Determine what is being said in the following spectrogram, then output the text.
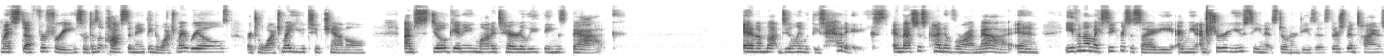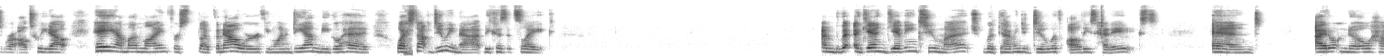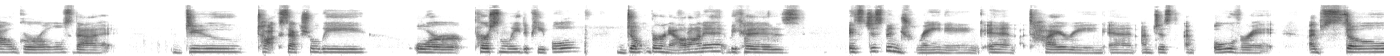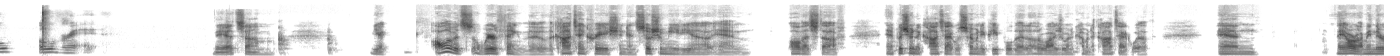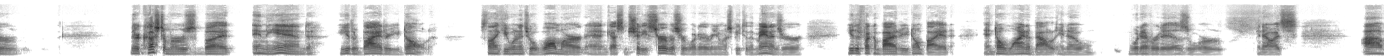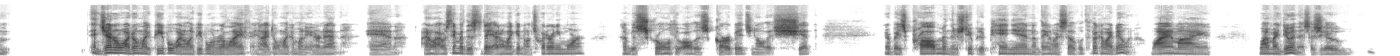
my stuff for free. So it doesn't cost them anything to watch my reels or to watch my YouTube channel. I'm still getting monetarily things back. And I'm not dealing with these headaches. And that's just kind of where I'm at. And even on my secret society, I mean, I'm sure you've seen it, Stoner Jesus. There's been times where I'll tweet out, Hey, I'm online for like an hour. If you want to DM me, go ahead. Well, I mm-hmm. stopped doing that because it's like, I'm again giving too much with having to deal with all these headaches. And I don't know how girls that do talk sexually or personally to people don't burn out on it because it's just been draining and tiring and I'm just I'm over it. I'm so over it. Yeah, it's um yeah, all of it's a weird thing. The the content creation and social media and all that stuff. And it puts you into contact with so many people that otherwise you wouldn't come into contact with. And they are, I mean, they're they're customers, but in the end, you either buy it or you don't. It's not like you went into a Walmart and got some shitty service or whatever, and you want to speak to the manager. You either fucking buy it or you don't buy it, and don't whine about you know whatever it is, or you know it's. Um, in general, I don't like people. I don't like people in real life, and I don't like them on the internet. And I don't. I was thinking about this today. I don't like getting on Twitter anymore. I'm just scrolling through all this garbage and all this shit. Everybody's problem and their stupid opinion. I'm thinking to myself, what the fuck am I doing? Why am I why am I doing this? I should go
